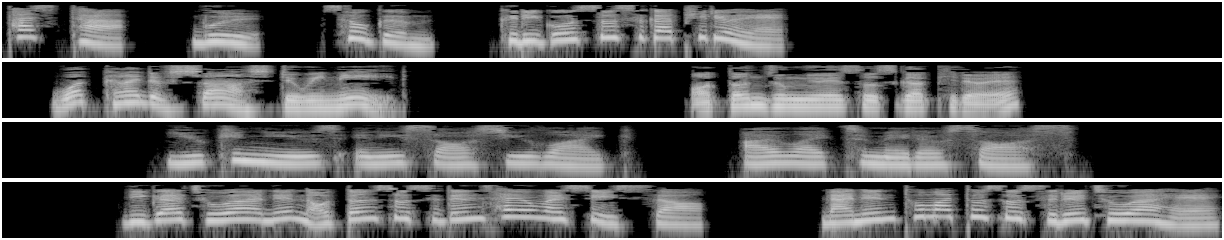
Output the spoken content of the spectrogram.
파스타, 물, 소금, 그리고 소스가 필요해. What kind of sauce do we need? 어떤 종류의 소스가 필요해? You can use any sauce you like. I like tomato sauce. 네가 좋아하는 어떤 소스든 사용할 수 있어. 나는 토마토 소스를 좋아해.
